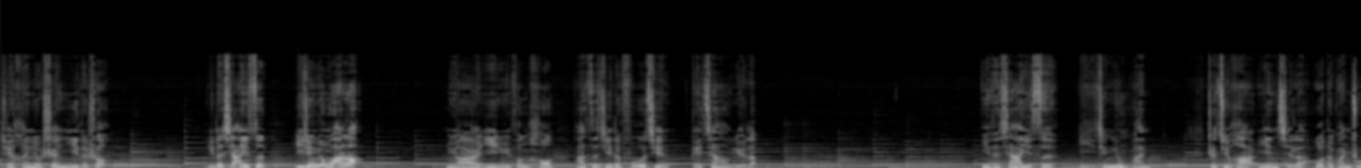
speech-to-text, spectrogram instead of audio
却很有深意地说：“你的下一次。”已经用完了，女儿一语封喉，把自己的父亲给教育了。你的下一次已经用完，这句话引起了我的关注。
